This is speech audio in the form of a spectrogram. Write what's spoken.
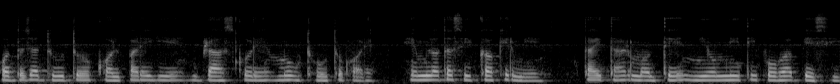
পদ্মজা দ্রুত কলপাড়ে গিয়ে ব্রাশ করে মুখ ধৌত করে। হেমলতা শিক্ষকের মেয়ে। তাই তার মধ্যে নিয়মনীতি প্রভাব বেশি।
